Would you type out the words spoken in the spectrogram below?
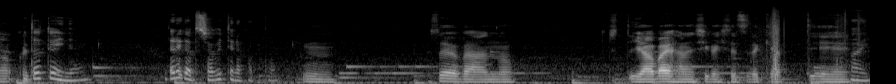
あこれ歌ってはいない？誰かと喋ってなかった？うんそういえばあのちょっとやばい話が一つだけあって、はい。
